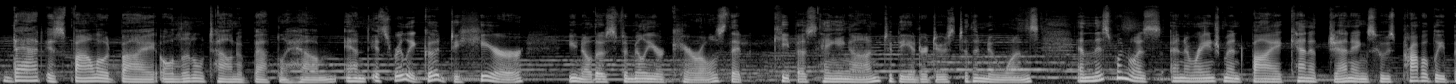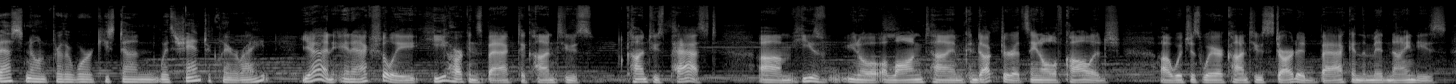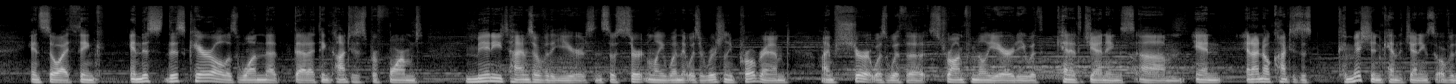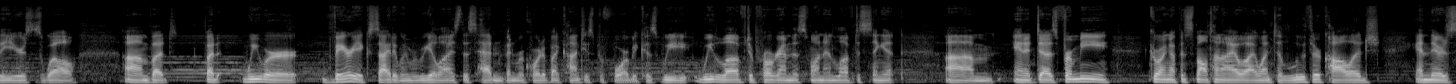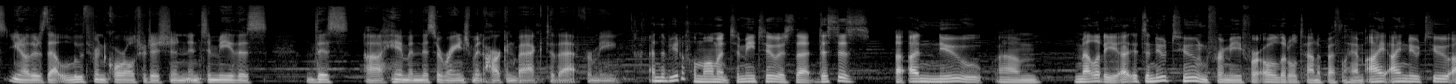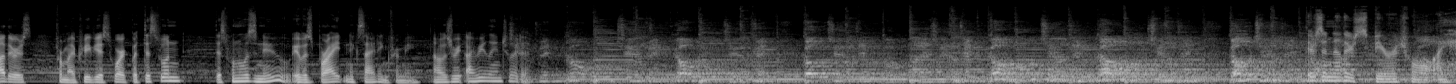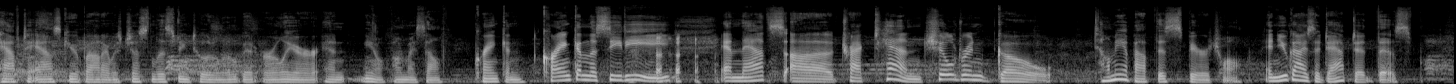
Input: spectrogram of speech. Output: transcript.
That is followed by O Little Town of Bethlehem. And it's really good to hear, you know, those familiar carols that keep us hanging on to be introduced to the new ones. And this one was an arrangement by Kenneth Jennings, who's probably best known for the work he's done with Chanticleer, right? Yeah, and, and actually, he harkens back to Cantus, Cantus past. Um, he's, you know, a longtime conductor at St. Olaf College, uh, which is where Cantus started back in the mid 90s. And so I think, and this this carol is one that that I think Cantus has performed many times over the years. And so certainly when it was originally programmed, I'm sure it was with a strong familiarity with Kenneth Jennings. Um, and and I know Cantus has commissioned Kenneth Jennings over the years as well. Um, but but we were very excited when we realized this hadn't been recorded by Cantus before because we we love to program this one and love to sing it. Um, and it does for me. Growing up in small town Iowa, I went to Luther College, and there's you know there's that Lutheran choral tradition, and to me this this uh, hymn and this arrangement harken back to that for me. And the beautiful moment to me too is that this is a, a new um, melody. Uh, It's a new tune for me for "O Little Town of Bethlehem." I, I knew two others from my previous work, but this one this one was new. It was bright and exciting for me. I was re- I really enjoyed it. Children, go, children, go, There's another spiritual I have to ask you about. I was just listening to it a little bit earlier and, you know, found myself cranking, cranking the CD. and that's uh, track 10, Children Go. Tell me about this spiritual. And you guys adapted this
